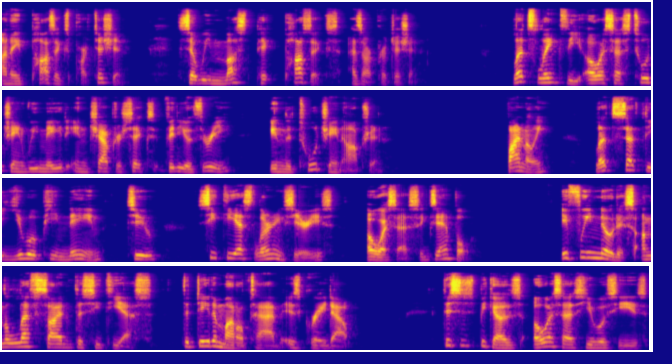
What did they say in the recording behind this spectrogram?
on a POSIX partition, so we must pick POSIX as our partition. Let's link the OSS toolchain we made in Chapter 6, Video 3 in the toolchain option. Finally, let's set the UOP name to CTS Learning Series OSS Example. If we notice on the left side of the CTS, the Data Model tab is grayed out. This is because OSS UOCs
